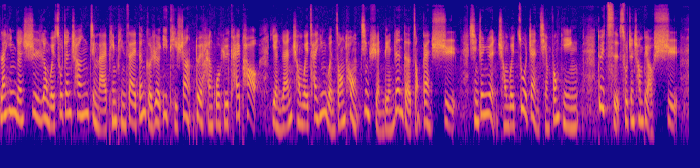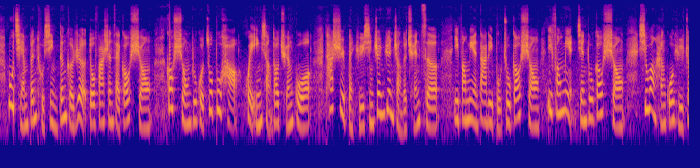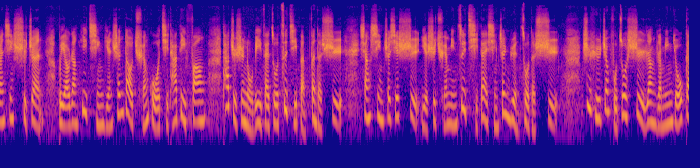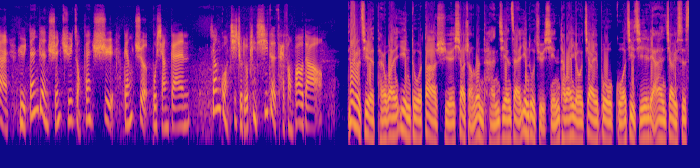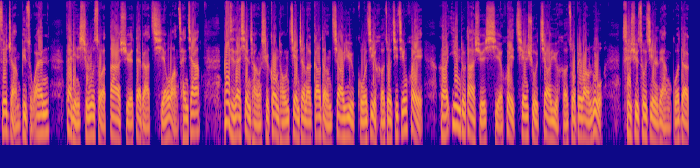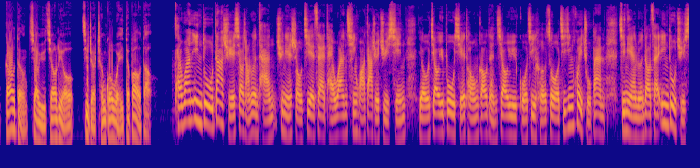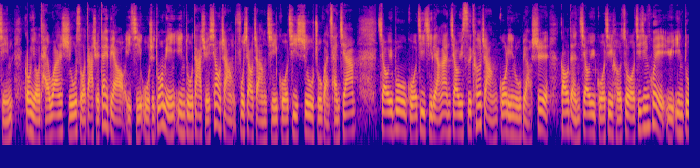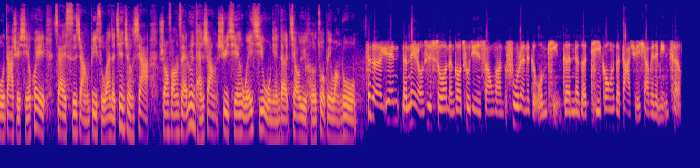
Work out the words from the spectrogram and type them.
蓝营人士认为，苏贞昌近来频频在登革热议题上对韩国瑜开炮，俨然成为蔡英文总统竞选连任的总干事，行政院成为作战前锋营。对此，苏贞昌表示，目前本土性登革热都发生在高雄，高雄如果做不好，会影响到全国。他是本于行政院长的权责，一方面大力补助高雄，一方面监督高雄，希望韩国瑜专心市政，不要让疫情延。伸到全国其他地方，他只是努力在做自己本分的事，相信这些事也是全民最期待行政院做的事。至于政府做事让人民有感，与担任选举总干事两者不相干。央广记者刘品希的采访报道。第二届台湾印度大学校长论坛间在印度举行，台湾由教育部国际及两岸教育司司长毕祖安带领十五所大学代表前往参加，并且在现场是共同见证了高等教育国际合作基金会和印度大学协会签署教育合作备忘录，持续促进两国的高等教育交流。记者陈国维的报道。台湾印度大学校长论坛去年首届在台湾清华大学举行，由教育部协同高等教育国际合作基金会主办。今年轮到在印度举行，共有台湾十五所大学代表以及五十多名印度大学校长、副校长及国际事务主管参加。教育部国际及两岸教育司科长郭林儒表示，高等教育国际合作基金会与印度大学协会在司长毕祖安的见证下，双方在论坛上续签为期五年的。教育合作备忘录，这个约的内容是说，能够促进双方赴任那个文凭跟那个提供那个大学校面的名册。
